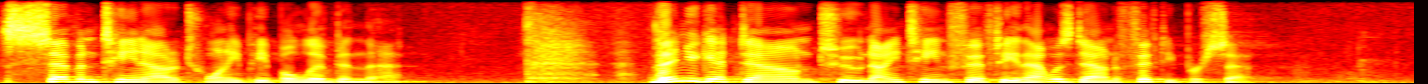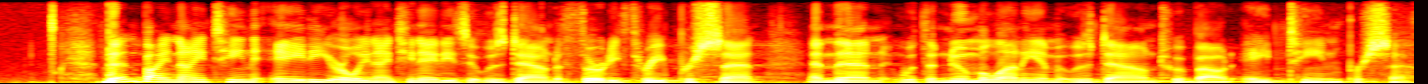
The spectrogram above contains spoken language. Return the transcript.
17 out of 20 people lived in that. Then you get down to 1950, and that was down to 50%. Then by 1980, early 1980s, it was down to 33%, and then with the new millennium, it was down to about 18%.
